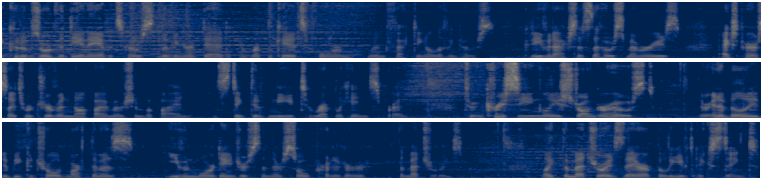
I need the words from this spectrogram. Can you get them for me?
It could absorb the DNA of its host, living or dead, and replicate its form when infecting a living host. Could even access the host's memories. X parasites were driven not by emotion but by an instinctive need to replicate and spread to increasingly stronger host. Their inability to be controlled marked them as even more dangerous than their sole predator, the Metroids. Like the Metroids, they are believed extinct.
